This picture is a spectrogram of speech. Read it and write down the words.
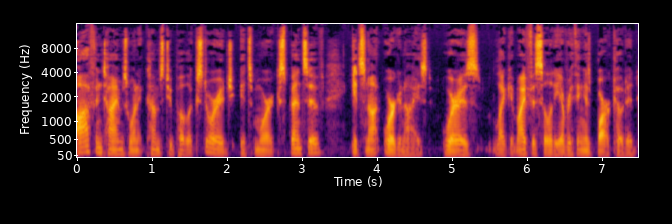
oftentimes when it comes to public storage, it's more expensive. It's not organized. Whereas, like at my facility, everything is barcoded,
